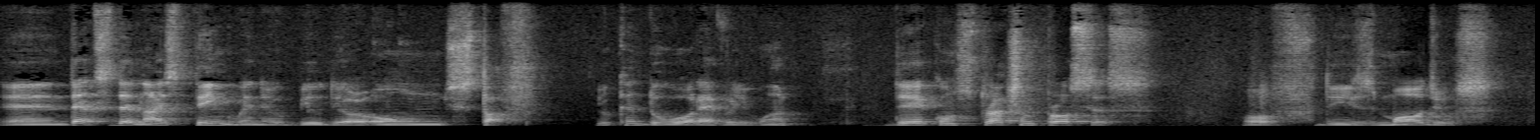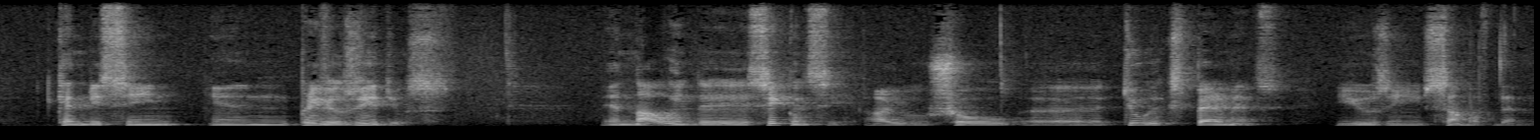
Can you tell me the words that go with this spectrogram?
and that's the nice thing when you build your own stuff. You can do whatever you want. The construction process of these modules can be seen in previous videos. And now in the sequence I will show uh, two experiments using some of them.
